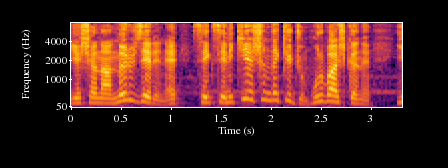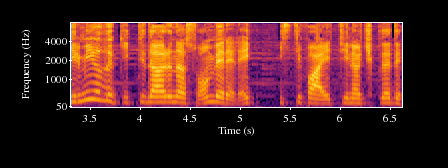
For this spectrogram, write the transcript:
Yaşananlar üzerine 82 yaşındaki Cumhurbaşkanı 20 yıllık iktidarına son vererek istifa ettiğini açıkladı.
